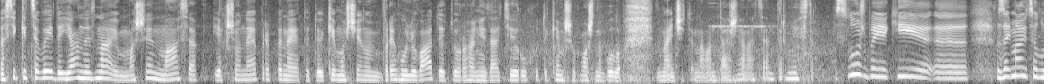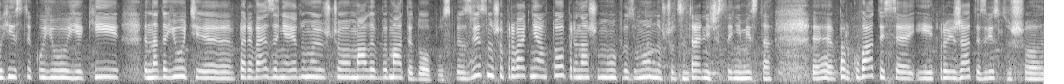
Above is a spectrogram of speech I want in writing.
Наскільки це вийде, я не знаю. Машин маса, якщо не припинити, то якимось чином врегулювати цю організацію руху таким, щоб можна було зменшити навантаження на центр міста. Служби, які е, займаються логістикою, які надають е, перевезення. Я думаю, що мали би мати допуск. Звісно, що приватні авто при нашому безумовно, що в центральній частині міста е, паркуватися і проїжджати, звісно, що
